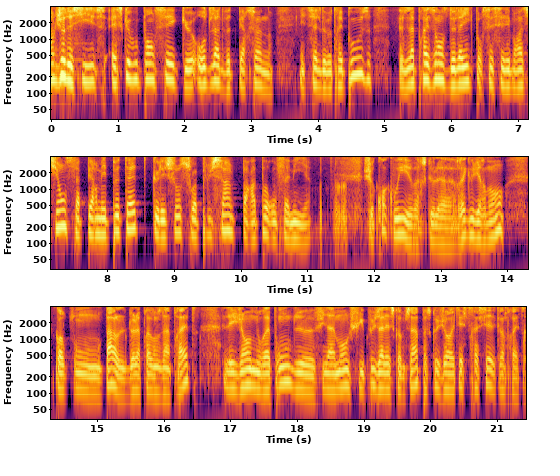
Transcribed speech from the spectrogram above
Marc Jodessis, est-ce que vous pensez qu'au-delà de votre personne et de celle de votre épouse, la présence de laïcs pour ces célébrations, ça permet peut-être que les choses soient plus simples par rapport aux familles? Je crois que oui, parce que régulièrement, quand on parle de la présence d'un prêtre, les gens nous répondent euh, finalement, je suis plus à l'aise comme ça parce que j'aurais été stressé avec un prêtre.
